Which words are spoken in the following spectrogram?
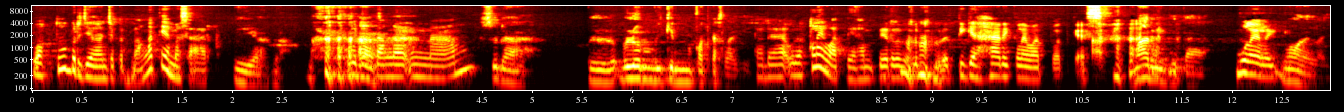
Waktu berjalan cepet banget ya Mas Ar. Iya, Udah tanggal 6, sudah belum belum bikin podcast lagi. pada udah kelewat ya hampir udah tiga hari kelewat podcast. Mari kita Mulai lagi. mulai lagi.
